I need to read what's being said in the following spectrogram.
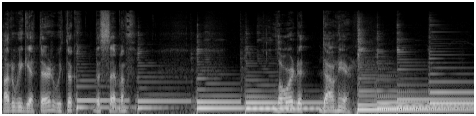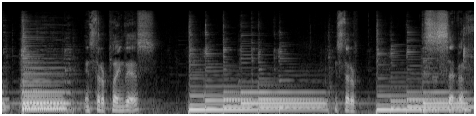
how do we get there? We took the seventh, lowered it down here. Instead of playing this, instead of this is seventh.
